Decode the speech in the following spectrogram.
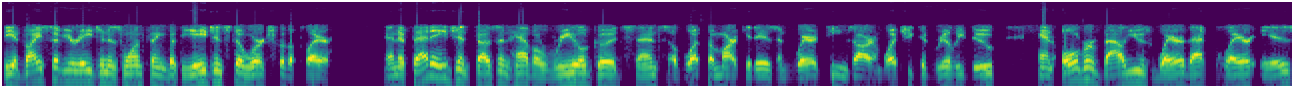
the advice of your agent is one thing, but the agent still works for the player. And if that agent doesn't have a real good sense of what the market is and where teams are and what you could really do and overvalues where that player is,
